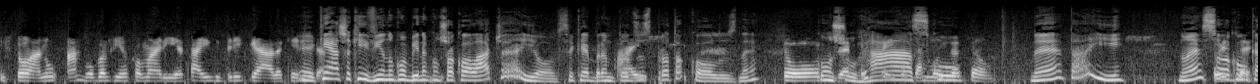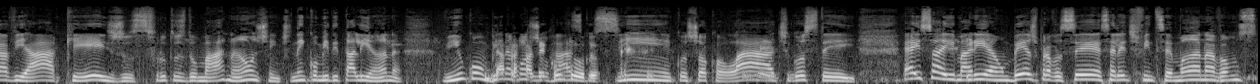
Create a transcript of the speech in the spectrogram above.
estou lá no arroba vinho com Maria. Thaís, obrigada, querida. É, quem acha que vinho não combina com chocolate, é aí, ó. Você quebrando todos Ai, os protocolos, né? Todos, com é churrasco, é né? Tá aí. Não é só pois com é. caviar, queijos, frutos do mar, não, gente. Nem comida italiana. Vinho combina com churrasco, com sim, com chocolate. Gostei. É isso aí, Maria. Um beijo para você. Excelente fim de semana. Vamos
